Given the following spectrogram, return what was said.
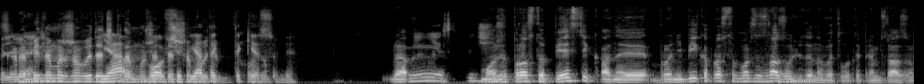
Карабіни можна видати, Я, Вовчик, я так, таке собі. Бля, може просто пестик, а не бронебійка, просто може зразу людину витулити, прям зразу.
